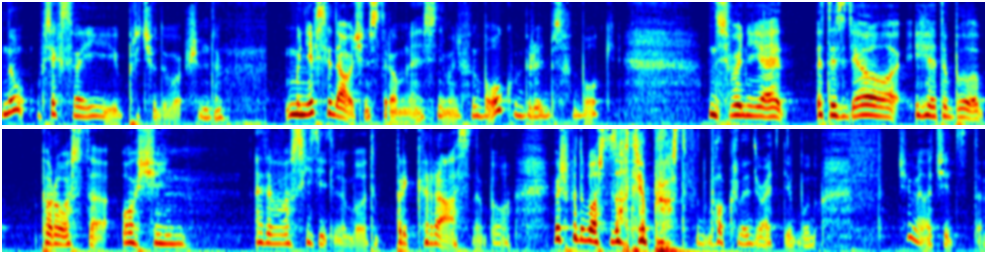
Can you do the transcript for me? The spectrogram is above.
Ну, у всех свои причуды, в общем-то. Мне всегда очень стрёмно снимать футболку, бежать без футболки. Но сегодня я это сделала, и это было просто очень... Это восхитительно было, это прекрасно было. Я уж подумала, что завтра я просто футболку надевать не буду. Чем мелочиться-то?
